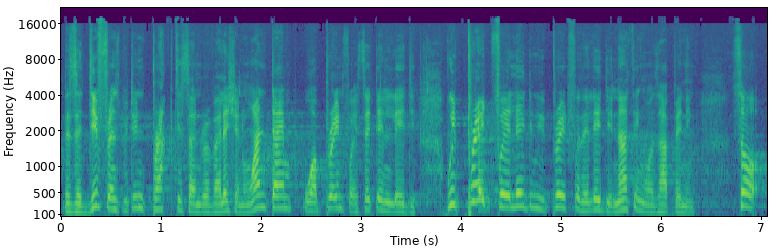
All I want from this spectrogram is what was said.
There's a difference between practice and revelation. One time we were praying for a certain lady. We prayed for a lady, we prayed for the lady, nothing was happening. So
